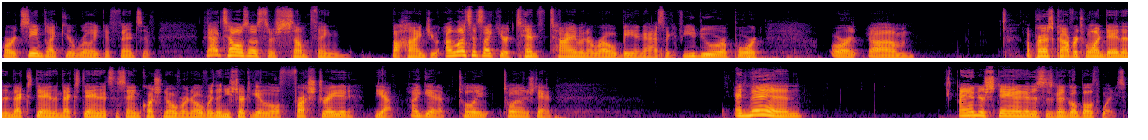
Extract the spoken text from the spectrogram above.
or it seems like you're really defensive, that tells us there's something behind you. Unless it's like your 10th time in a row being asked. Like if you do a report or um, a press conference one day and then the next day and the next day and it's the same question over and over, then you start to get a little frustrated. Yeah, I get it. Totally, totally understand. And then I understand that this is going to go both ways.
